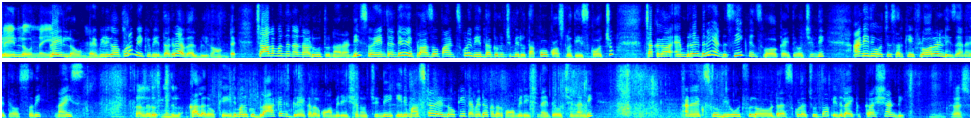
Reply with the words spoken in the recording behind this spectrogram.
ప్లెయిన్లో ఉన్నాయి. ప్లెయిన్లో ఉంటాయి విడిగా కూడా మీకు వీరి దగ్గర అవైలబుల్గా ఉంటాయి. చాలా మంది నన్ను అడుగుతున్నారండి. సో ఏంటంటే ప్లాజో ప్యాంట్స్ కూడా వీరి దగ్గర నుంచి మీరు తక్కువ కాస్ట్లో తీసుకోవచ్చు. చక్కగా ఎంబ్రాయిడరీ అండ్ సీక్వెన్స్ వర్క్ అయితే వచ్చింది. అండ్ ఇది వచ్చేసరికి ఫ్లోరల్ డిజైన్ అయితే వస్తుంది. నైస్ కలర్ ఇందులో. Colour okay. ఇది మనకు black and grey colour combination వచ్చింది. ఇది మస్టర్డ్ ఎల్లోకి టమాటో కలర్ కాంబినేషన్ అయితే వచ్చిందండి. అండ్ నెక్స్ట్ బ్యూటిఫుల్ డ్రెస్ కూడా చూద్దాం. ఇది లైక్ క్రష్ అండి. క్రష్.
